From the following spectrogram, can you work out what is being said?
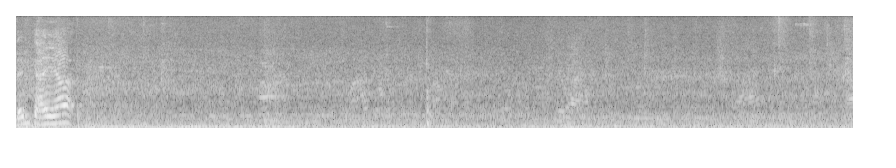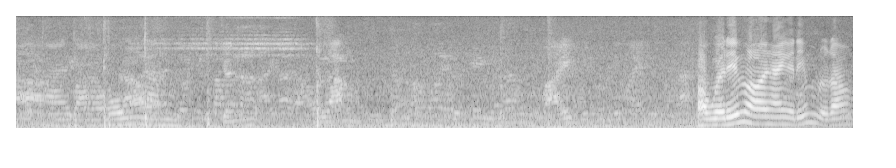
Đếm cây á. Hai ba bốn năm chín mười lăm bảy một người điểm thôi, hai người điểm không được đâu.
